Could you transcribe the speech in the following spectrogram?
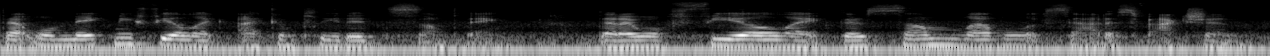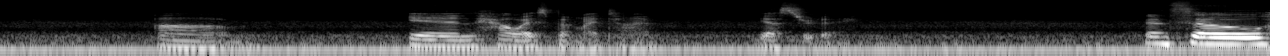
that will make me feel like I completed something? That I will feel like there's some level of satisfaction um, in how I spent my time yesterday. And so,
